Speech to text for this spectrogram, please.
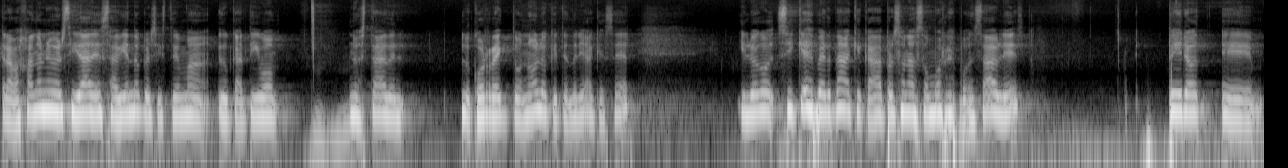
trabajando en universidades sabiendo que el sistema educativo no está del, lo correcto, ¿no? lo que tendría que ser? Y luego sí que es verdad que cada persona somos responsables, pero eh,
